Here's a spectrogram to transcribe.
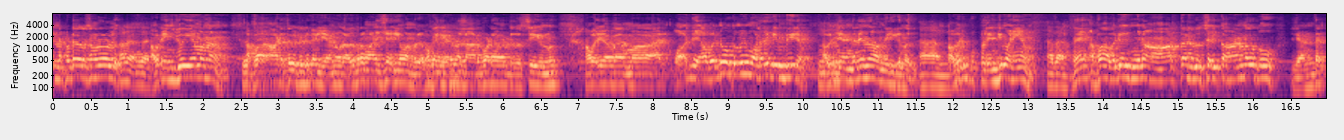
എണ്ണപ്പെട്ട ദിവസങ്ങളേ ഉള്ളൂ അതെ, അതെ. അവർ എൻജോയ് ചെയ്യാൻ വന്നാണ് അപ്പൊ അടുത്ത വീട്ടിൽ കല്യാണമുണ്ട് അത് പ്രമാണിച്ചായിരിക്കും വന്നത്. അപ്പൊ കല്യാണം നല്ല ആർഭാടമായിട്ട് ഡ്രസ് ചെയ്യുന്നു. അവർ അവർ നോക്കുമ്പോൾ വളരെ ഗംഭീരം. അവർ ലണ്ടനിൽ നിന്നാണ് വന്നിരിക്കുന്നത്. അവർ പ്ലെന്റി മണിയാണ് അതാണ്. ഏഹ് അപ്പൊ അവർ ഇങ്ങനെ ആർത്തൽ കാണുന്നവർക്ക് ഓ, ലണ്ടൻ.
